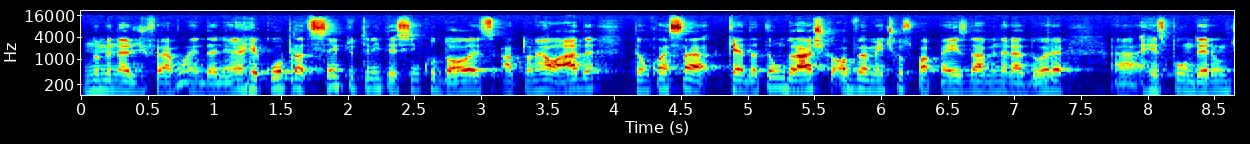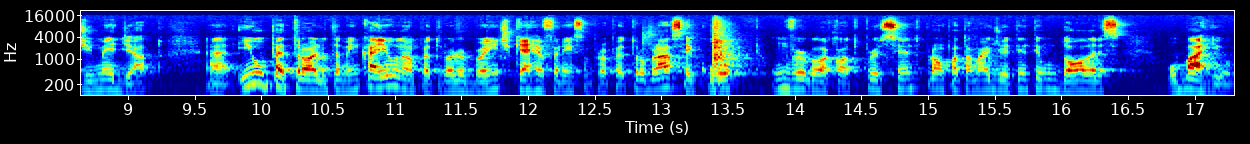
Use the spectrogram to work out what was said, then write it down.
no minério de ferro lá em Dalian, recuou para 135 dólares a tonelada. Então, com essa queda tão drástica, obviamente que os papéis da mineradora uh, responderam de imediato. Uh, e o petróleo também caiu, né? o petróleo Brent, que é referência para a Petrobras, recuou 1,4% para um patamar de 81 dólares o barril.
